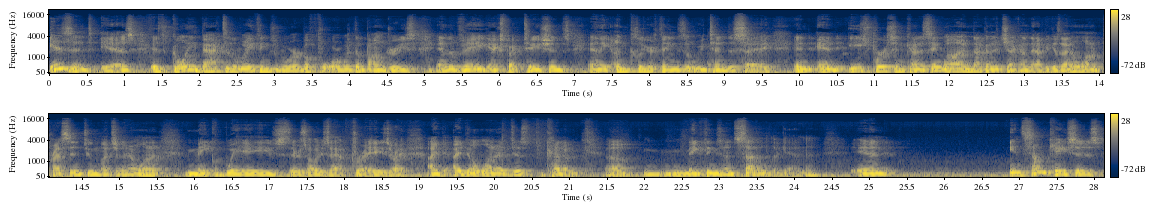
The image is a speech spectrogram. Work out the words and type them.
isn't is is going back to the way things were before with the boundaries and the vague expectations and the unclear things that we tend to say. And and each person kind of saying well i'm not going to check on that because i don't want to press in too much and i don't want to make waves. There's always that phrase right? I, I don't want to just kind of uh, make things unsettled again. And in some cases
